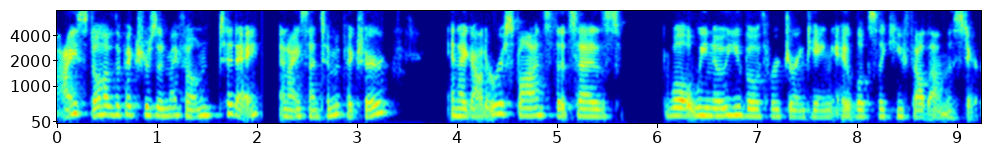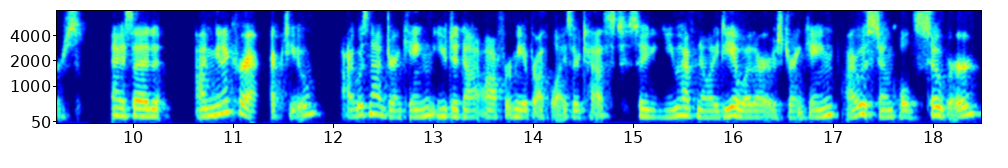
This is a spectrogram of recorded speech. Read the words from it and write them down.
I still have the pictures in my phone today. And I sent him a picture and I got a response that says, well, we know you both were drinking. It looks like you fell down the stairs. And I said, I'm going to correct you. I was not drinking. You did not offer me a breathalyzer test. So you have no idea whether I was drinking. I was stone cold sober.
